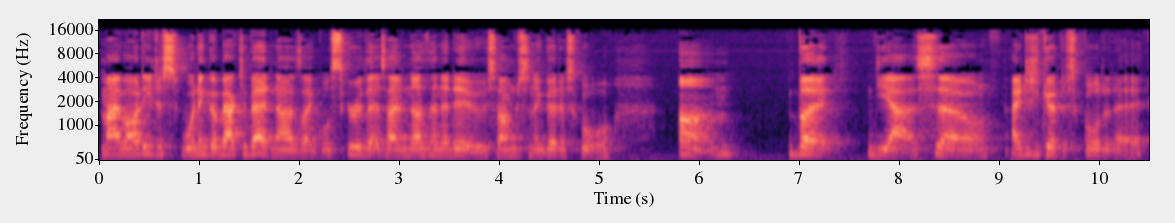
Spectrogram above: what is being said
my body just wouldn't go back to bed, and I was like, "Well, screw this! I have nothing to do, so I'm just gonna go to school." Um, but yeah, so I just go to school today.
